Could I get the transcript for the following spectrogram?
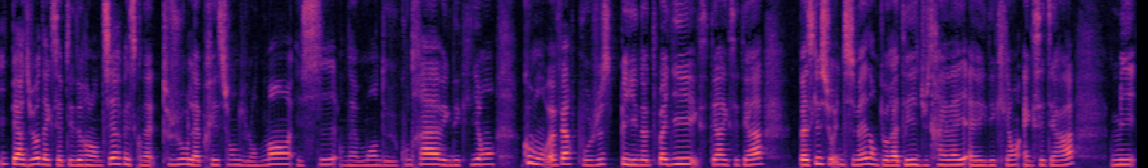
hyper dur d'accepter de ralentir parce qu'on a toujours la pression du lendemain et si on a moins de contrats avec des clients, comment on va faire pour juste payer notre loyer, etc. etc. Parce que sur une semaine, on peut rater du travail avec des clients, etc. Mais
